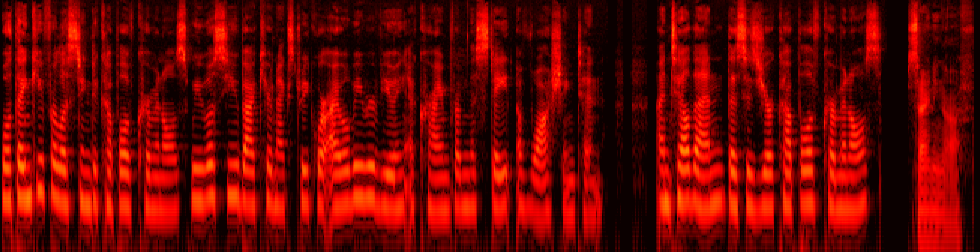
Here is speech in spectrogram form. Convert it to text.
Well, thank you for listening to Couple of Criminals. We will see you back here next week where I will be reviewing a crime from the state of Washington. Until then, this is your Couple of Criminals. Signing off.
